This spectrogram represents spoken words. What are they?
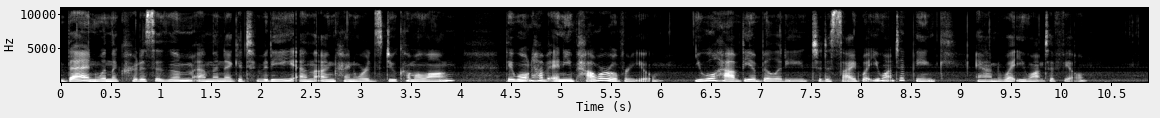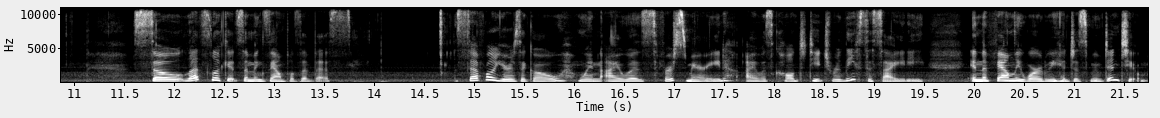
then when the criticism and the negativity and the unkind words do come along, they won't have any power over you. You will have the ability to decide what you want to think and what you want to feel. So let's look at some examples of this. Several years ago, when I was first married, I was called to teach Relief Society in the family ward we had just moved into.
